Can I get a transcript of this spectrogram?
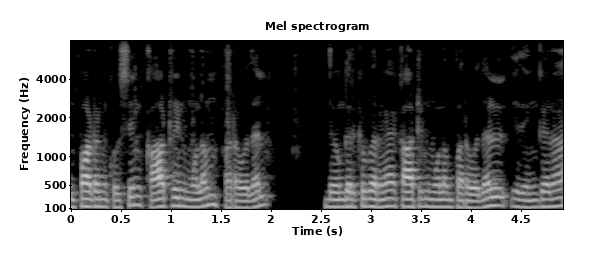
இம்பார்ட்டன்ட் கொஸ்டின் காற்றின் மூலம் பரவுதல். இது இங்கே இருக்க பாருங்கள் காற்றின் மூலம் பரவுதல். இது எங்கன்னா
